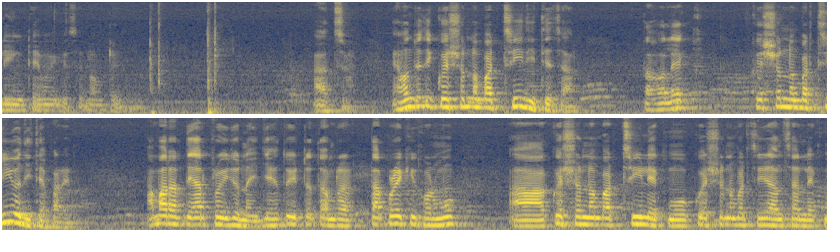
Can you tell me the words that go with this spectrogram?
link time হয়ে গেছে লং টাইম আচ্ছা এখন যদি কোয়েশ্চন নাম্বার থ্রি দিতে চান তাহলে কোয়েশ্চন নাম্বার থ্রিও দিতে পারেন। আমার আর দেওয়ার প্রয়োজন নাই, যেহেতু এটা তো আমরা তারপরে কি করব কোয়েশ্চন নাম্বার থ্রি লিখব কোয়েশ্চন নাম্বার থ্রির আনসার লিখব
